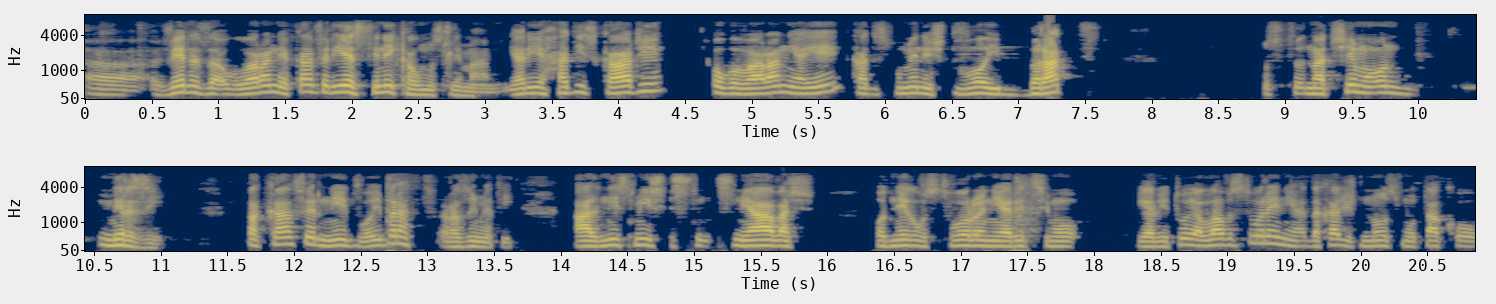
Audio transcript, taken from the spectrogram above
Uh, za ogovaranje kafir jeste ne kao musliman. Jer je hadis kaže ogovaranje je kad spomeneš tvoj brat na čemu on mrzi. Pa kafir nije tvoj brat, razumjeti. Ali ne smiješ smijavaš od njegovog stvorenja, recimo, je to je Allah stvorenja, da kažeš nos mu tako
